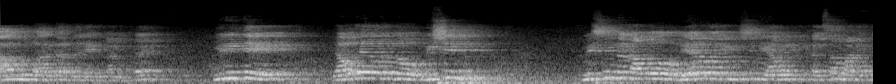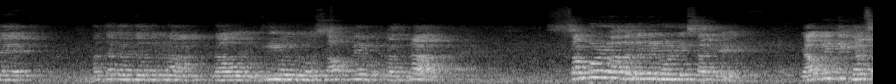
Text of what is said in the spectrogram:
ಆ ಒಂದು ಆಕಾರದಲ್ಲಿ ಕಾಣುತ್ತೆ? ಈ ರೀತಿ ಯಾವುದೇ ಒಂದು ಮಿಷಿನ್ ಮಿಷಿನ್ ನಾವು ನೇರವಾಗಿ ಮಿಷಿನ್ ಯಾವ ರೀತಿ ಕೆಲಸ ಮಾಡುತ್ತೆ ಅಂತಕ್ಕಂಥದ್ದನ್ನ ನಾವು ಈ ಒಂದು ಸಾಫ್ಟ್ವೇರ್ ಮುಖಾಂತರ ಸಂಪೂರ್ಣವಾದದನ್ನೇ ನೋಡ್ಲಿಕ್ಕೆ ಸಾಧ್ಯ ಯಾವ ರೀತಿ ಕೆಲಸ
